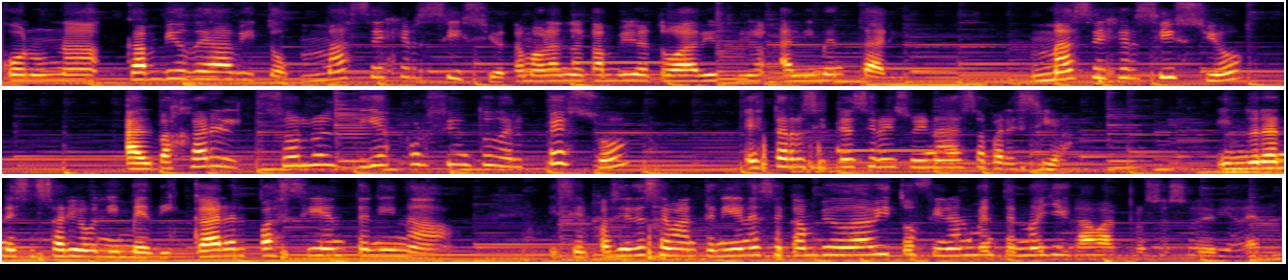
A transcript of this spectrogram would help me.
con un cambio de hábito más ejercicio, estamos hablando de cambio de todo hábito alimentario, más ejercicio, al bajar solo el 10% del peso, esta resistencia a la insulina desaparecía. Y no era necesario ni medicar al paciente ni nada. Y si el paciente se mantenía en ese cambio de hábito, finalmente no llegaba al proceso de diabetes.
